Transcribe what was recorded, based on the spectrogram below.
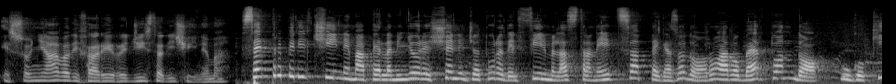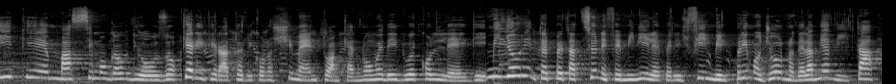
e sognava di fare il regista di cinema. Sempre per il cinema, per la migliore sceneggiatura del film La stranezza, Pegaso d'Oro a Roberto Andò, Ugo Chiti e Massimo Gaudioso, che ha ritirato il riconoscimento anche a nome dei due colleghi. Migliore interpretazione femminile per il film Il primo giorno della mia vita,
